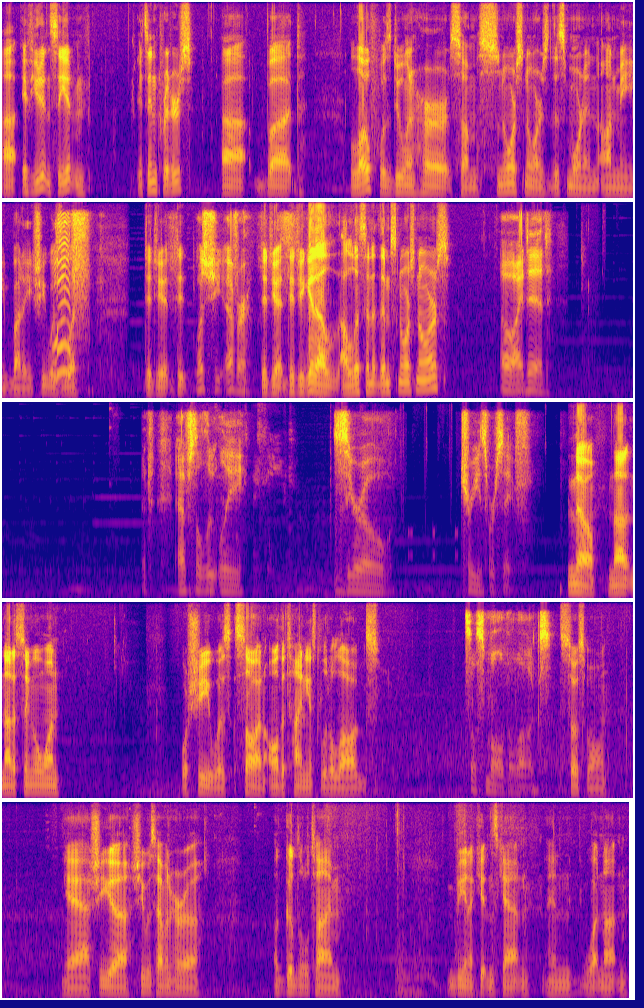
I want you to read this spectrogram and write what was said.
Uh, if you didn't see it, it's in Critters. Uh, but Loaf was doing her some snore snores this morning on me, buddy. She was. Li- did you did Was she ever? did you did you get a, a listen at them snore snores? Oh, I did. Absolutely zero trees were safe. No, not not a single one. For she was sawing all the tiniest little logs. So small, the logs. so small. Yeah, she uh she was having her uh, a good little time being a kitten's cat and, and whatnot and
